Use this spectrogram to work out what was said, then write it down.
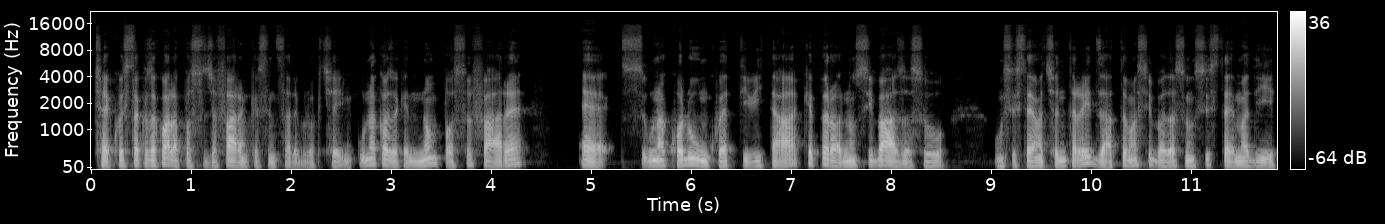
cioè questa cosa qua la posso già fare anche senza le blockchain. Una cosa che non posso fare è una qualunque attività che però non si basa su un sistema centralizzato, ma si basa su un sistema di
